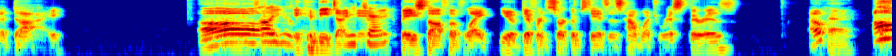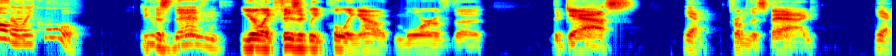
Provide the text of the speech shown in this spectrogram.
a die. Oh, It's Oh, you it can be reach in? dynamic based off of like you know different circumstances, how much risk there is. okay. Oh, So that's when- cool. Because you- then you're like physically pulling out more of the the gas Yeah, from this bag. Yeah,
